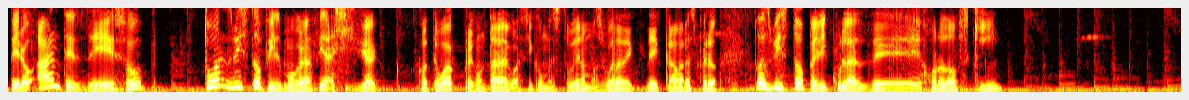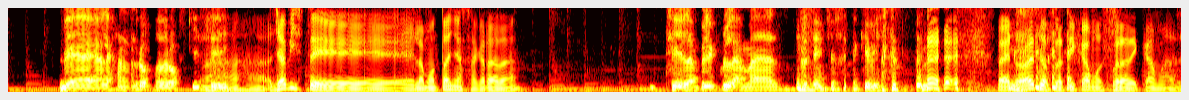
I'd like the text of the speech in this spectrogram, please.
Pero antes de eso, ¿tú has visto filmografía? te voy a preguntar algo así como si estuviéramos fuera de, cámaras, pero ¿tú has visto películas de Jorodowski? De Alejandro Jodorowsky, sí. ¿Ya viste La montaña sagrada? Sí, la película más pretenciosa que he visto. bueno, ahorita platicamos fuera de cámaras.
